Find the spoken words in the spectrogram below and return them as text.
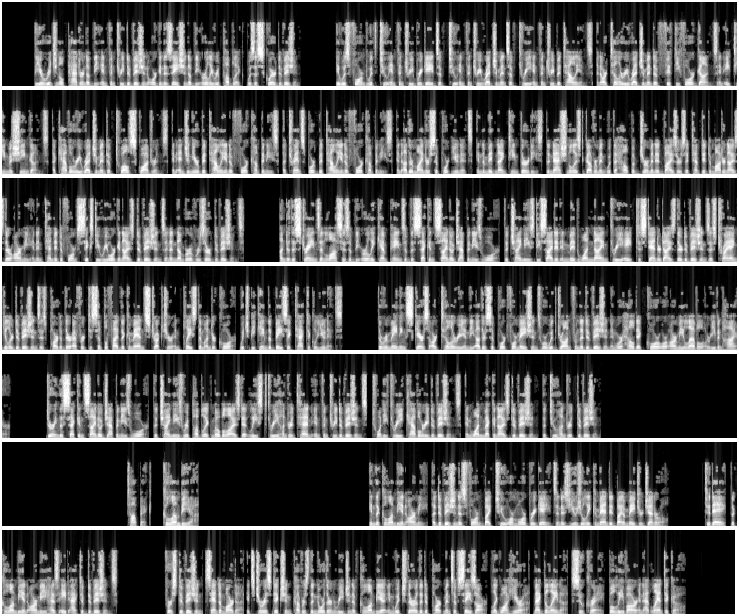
The original pattern of the infantry division organization of the early republic, was a square division. It was formed with two infantry brigades of two infantry regiments of three infantry battalions, an artillery regiment of 54 guns and 18 machine guns, a cavalry regiment of 12 squadrons, an engineer battalion of four companies, a transport battalion of four companies, and other minor support units. In the mid 1930s, the nationalist government, with the help of German advisers, attempted to modernize their army and intended to form 60 reorganized divisions and a number of reserve divisions. Under the strains and losses of the early campaigns of the Second Sino-Japanese War, the Chinese decided in mid-1938 to standardize their divisions as triangular divisions as part of their effort to simplify the command structure and placed them under corps, which became the basic tactical units. The remaining scarce artillery and the other support formations were withdrawn from the division and were held at corps or army level or even higher. During the Second Sino-Japanese War, the Chinese Republic mobilized at least 310 infantry divisions, 23 cavalry divisions, and one mechanized division, the 200th Division. Colombia In the Colombian Army, a division is formed by two or more brigades and is usually commanded by a major general. Today, the Colombian Army has eight active divisions. 1st Division Santa Marta its jurisdiction covers the northern region of Colombia in which there are the departments of Cesar, La Guajira, Magdalena, Sucre, Bolívar and Atlántico.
